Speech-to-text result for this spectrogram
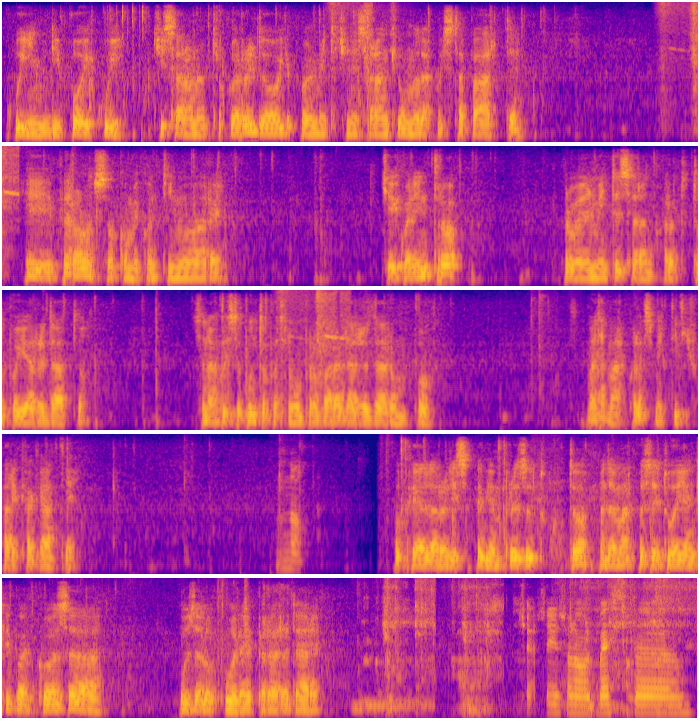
Quindi poi qui ci sarà un altro corridoio, probabilmente ce ne sarà anche uno da questa parte. E però non so come continuare. Cioè qua dentro probabilmente sarà ancora tutto poi arredato. Se no a questo punto potremo provare ad arredare un po'. Ma da Marco la smetti di fare cagate. No. Ok, allora adesso che abbiamo preso tutto, ma da Marco se tu hai anche qualcosa, usalo pure per arredare. Certo, io sono il best eh,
